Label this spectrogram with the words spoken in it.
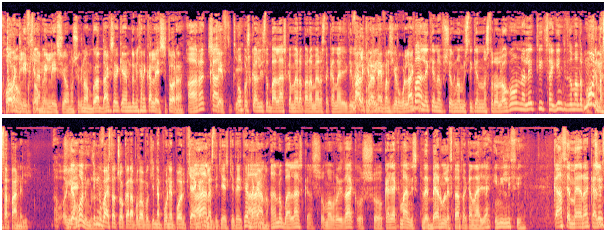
χώρο. Τώρα πώς κλείθηκε το να είπε. μιλήσει όμως. Συγγνώμη, μπορεί να τα ήξερε και να μην τον είχαν καλέσει. Τώρα. Άρα, Σκέφτηκε. Όπως καλεί στον Παλάσκα μέρα παραμέρα στα κανάλια και Βάλε και έναν Evans Γεωργουλάκη. Βάλε και έναν φυσιογνωμιστή και έναν αστρολόγο να λέει τι θα γίνει τη βδομάδα που Μόνοι έρχεται. μα στα πάνελ. Ο- Για μόνοι μου. Τι λέω. μου βάζεις τα τσόκαρα από εδώ από εκεί να πούνε πο- ποια έκανε Αν- πλαστικέ και τέτοια. Τι να τα αν- κάνω. Αν ο Μπαλάσκας, ο Μαυροϊδάκος, ο Καλιακμάνης δεν παίρνουν λεφτά από τα κανάλια, είναι ηλίθιοι. Κάθε μέρα καλύπτουν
